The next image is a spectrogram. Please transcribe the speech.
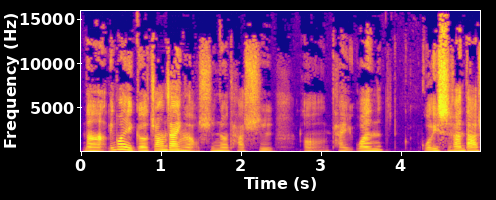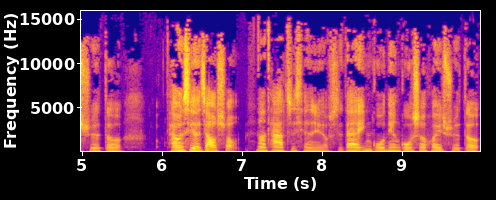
那另外一个庄嘉颖老师呢，他是嗯台湾国立师范大学的台湾系的教授。那他之前也是在英国念过社会学的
